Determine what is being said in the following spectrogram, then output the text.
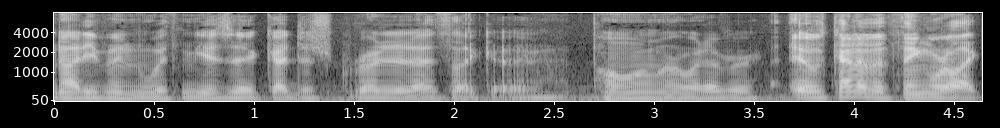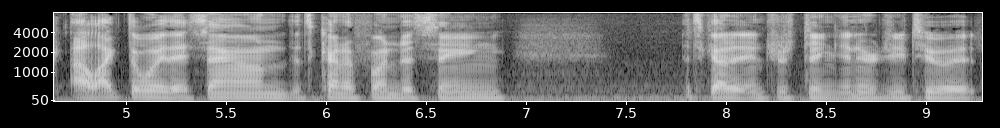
not even with music. I just wrote it as like a poem or whatever. It was kind of a thing where like I like the way they sound. It's kind of fun to sing. It's got an interesting energy to it,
